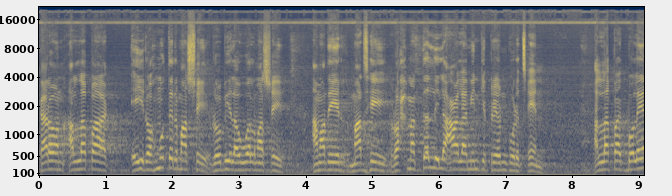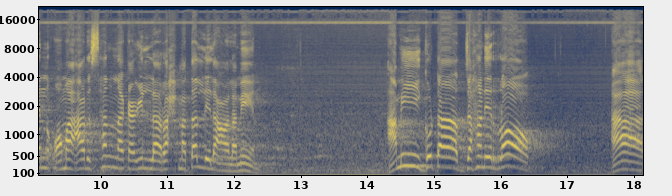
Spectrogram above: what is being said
কারণ আল্লাহ পাক এই রহমতের মাসে, রবিউল আউ্য়াল মাসে আমাদের মাঝে রহমাতাল্লিল আলামিনকে প্রেরণ করেছেন। আল্লাহ পাক বলেন, ওমা আর সাল্লাকা ইল্লা রহমাতাল্লিল আলামিন। আমি গোটা জাহানের রব, আর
